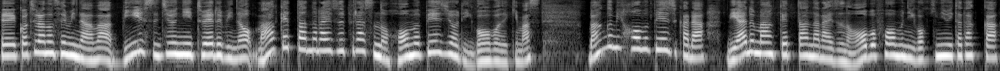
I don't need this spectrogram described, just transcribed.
えー、こちらのセミナーは BS1212 のマーケットアナライズプラスのホームページよりご応募できます。番組ホームページからリアルマーケットアナライズの応募フォームにご記入いただくか、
